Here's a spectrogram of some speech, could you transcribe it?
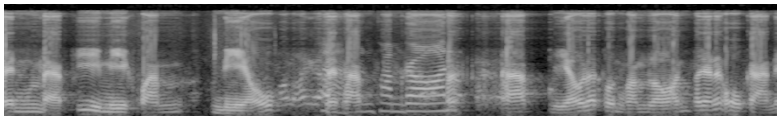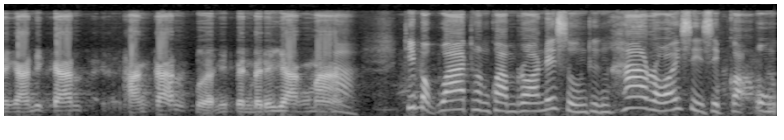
เป็นแบบที่มีความเหนียวค่ะนะครับทนความร้อนครับเหนียวและทนความร้อนเพราะฉะนั้นโอกาสในการที่การ ถังก๊าซระเปิดนี่เป็นไปได้ยากมาก ค่ะ ที่บอกว่าทนความร้อนได้สูงถึง 540 กว่าอง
